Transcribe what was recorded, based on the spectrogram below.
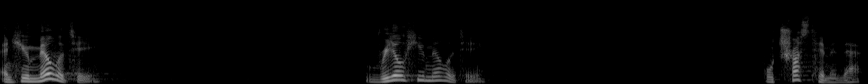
and humility, real humility, we'll trust Him in that.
